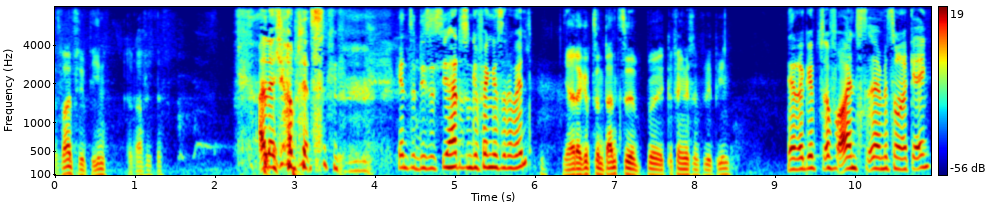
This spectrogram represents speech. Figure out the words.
Das war in Philippinen. Da darf ich das. Alter, ich hab letztens. Kennst du dieses die härtesten Gefängnisse der Welt? Ja, da gibt es so ein Tanzgefängnis in Philippinen. Ja, da gibt's auf eins äh, mit so einer Gang,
